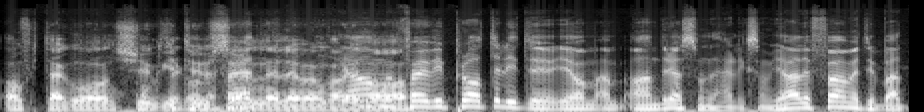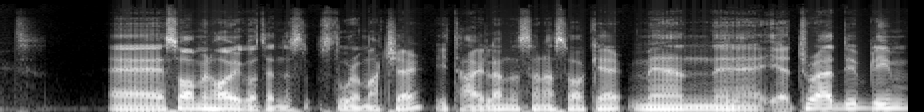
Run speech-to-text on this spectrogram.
Octagon, 20 000 För att- eller vad det ja, var. men för vi pratade lite, jag och Andreas om det här liksom. Jag hade för mig typ att eh, Samuel har ju gått ändå st- stora matcher i Thailand och sådana saker, men eh, jag tror att det blir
